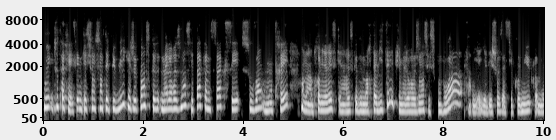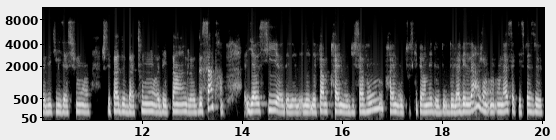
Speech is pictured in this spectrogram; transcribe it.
Oui, tout à fait. C'est une question de santé publique et je pense que malheureusement, c'est pas comme ça que c'est souvent montré. On a un premier risque et un risque de mortalité et puis malheureusement, c'est ce qu'on voit. Enfin, il y, a, des choses assez connues comme l'utilisation, euh, je sais pas, de bâtons, euh, d'épingles, de cintres. Il y a aussi euh, des, les, femmes prennent du savon, prennent tout ce qui permet de, de, de laver le linge. On, a cette espèce de,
